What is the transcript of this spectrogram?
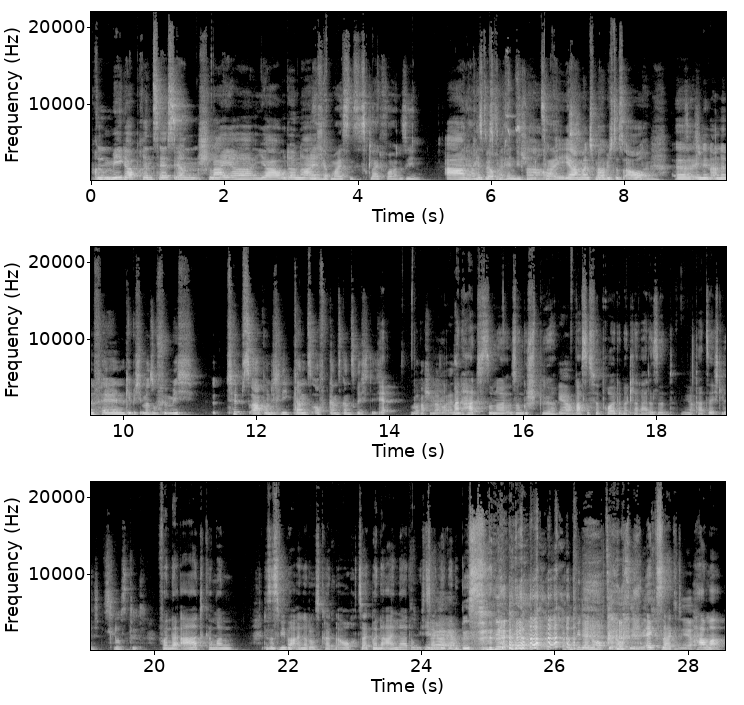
Pr Mhm. Megaprinzessin, Schleier, ja oder nein. Ich habe meistens das Kleid vorher gesehen. Ah, die du es kennst mir das auf dem meistens. Handy schon ah, gezeigt. Okay. Ja, manchmal habe ich das auch. Äh, in den anderen Fällen gebe ich immer so für mich Tipps ab und ich liege ganz oft ganz, ganz richtig. Ja. Überraschenderweise. Man hat so, eine, so ein Gespür, Ja. was es für Bräute mittlerweile sind. Ja. Tatsächlich. ist lustig. Von der Art kann man, das ist wie bei Einladungskarten auch. Zeig mir eine Einladung, ich zeig Ja, dir, wer du bist. Und wie deine Hochzeit aussehen wird. Exakt. Ja. Hammer.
